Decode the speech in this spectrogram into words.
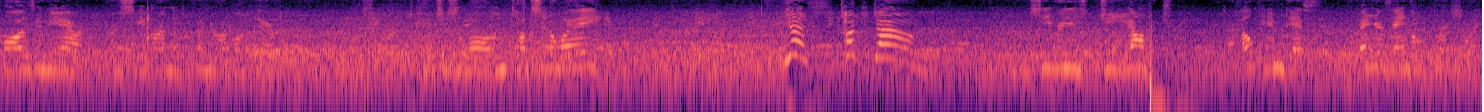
ball is in the air. The receiver and the defender are both there. The receiver catches the ball and tucks it away. Yes, touchdown! Receiver geometry help him guess the defender's angle personally.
